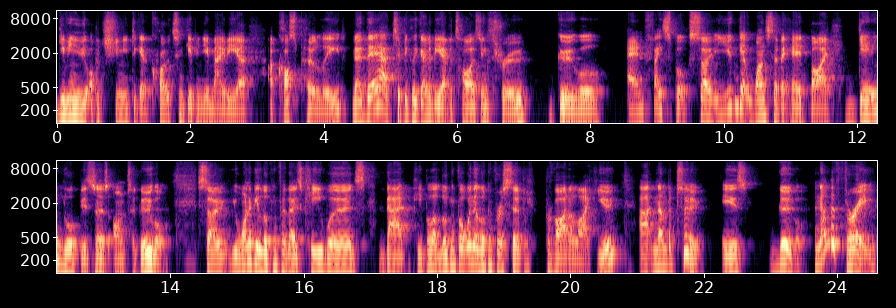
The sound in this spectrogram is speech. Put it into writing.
giving you the opportunity to get a quote and giving you maybe a, a cost per lead. You know, they are typically going to be advertising through Google and Facebook. So you can get one step ahead by getting your business onto Google. So you want to be looking for those keywords that people are looking for when they're looking for a service provider like you. Uh, number two is Google. Number three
